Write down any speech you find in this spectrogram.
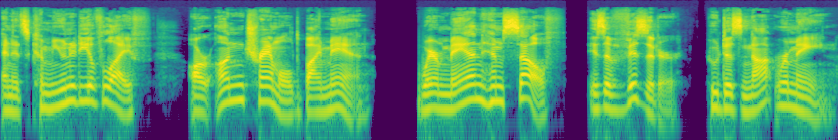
and its community of life are untrammeled by man where man himself is a visitor who does not remain.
